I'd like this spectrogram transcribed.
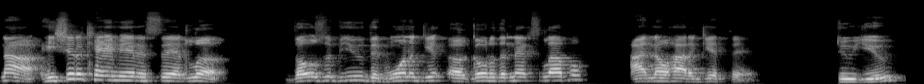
Nah, he should have came in and said, "Look, those of you that want to get uh, go to the next level, I know how to get there. Do you?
